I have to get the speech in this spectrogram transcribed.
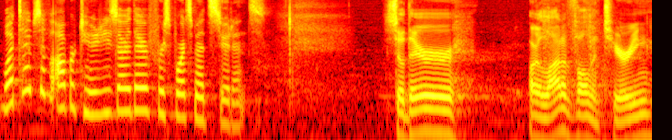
What types of opportunities are there for sports med students? So there are a lot of volunteering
